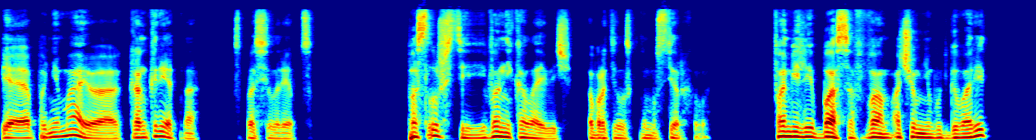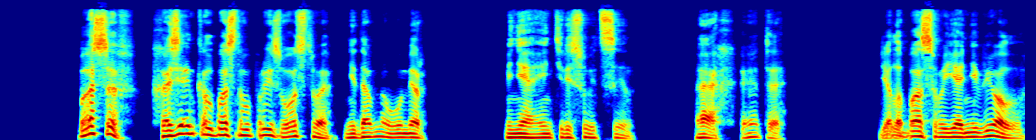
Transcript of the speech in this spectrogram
Я понимаю, а конкретно? Спросил Репцев. Послушайте, Иван Николаевич, обратилась к нему Стерхова. Фамилия Басов вам о чем-нибудь говорит? Басов, хозяин колбасного производства, недавно умер. Меня интересует сын. Ах, это... Дело Басова я не вел,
